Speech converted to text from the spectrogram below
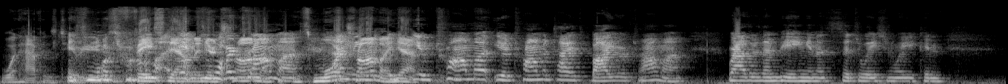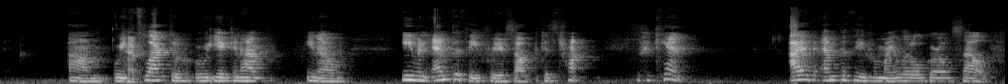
what happens to you? It's you more trauma. face down it's in your more trauma. It's more I mean, trauma, it's- yeah. You're trauma. You're traumatized by your trauma, rather than being in a situation where you can um, reflect. or you can have, you know, even empathy for yourself. Because tra- if you can't, I have empathy for my little girl self.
